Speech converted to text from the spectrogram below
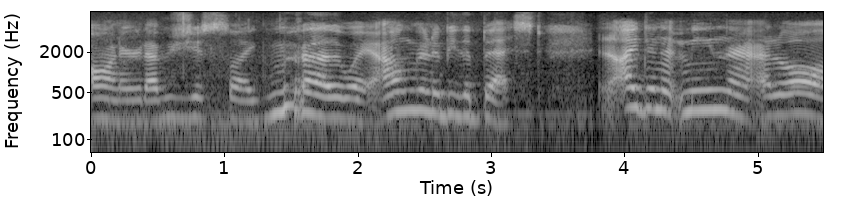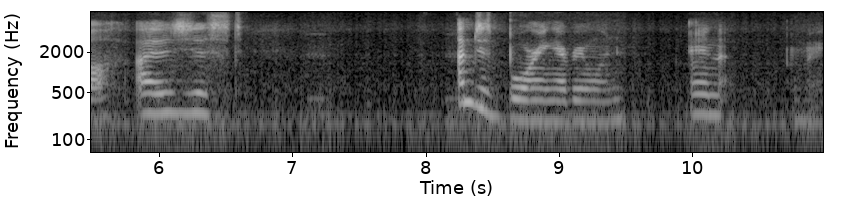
honored. I was just like, move out of the way. I'm gonna be the best. And I didn't mean that at all. I was just, I'm just boring everyone. And oh my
